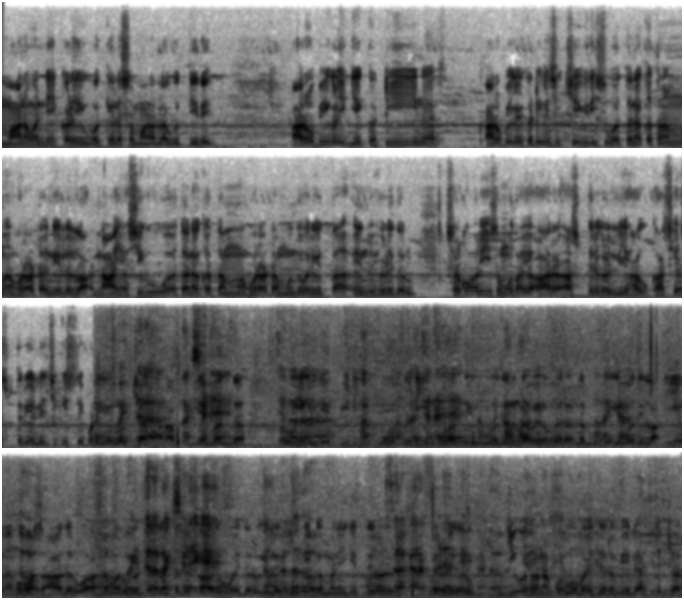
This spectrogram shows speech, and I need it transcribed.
ಮಾನವನ್ನೇ ಕಳೆಯುವ ಕೆಲಸ ಮಾಡಲಾಗುತ್ತಿದೆ. ಆರೋಪಿಗಳಿಗೆ ಕಠಿಣ ಶಿಕ್ಷೆ ವಿಧಿಸುವ ತನಕ ತಮ್ಮ ಹೋರಾಟ ನಿಲ್ಲಲ್ಲ. ನ್ಯಾಯ ಸಿಗುವ ತನಕ ತಮ್ಮ ಹೋರಾಟ ಮುಂದುವರಿಯುತ್ತಾ ಎಂದು ಹೇಳಿದರು. ಸರ್ಕಾರಿ, ಸಮುದಾಯ ಆಸ್ಪತ್ರೆಗಳಲ್ಲಿ ಹಾಗೂ ಖಾಸಗಿ ಆಸ್ಪತ್ರೆಯಲ್ಲಿ ಚಿಕಿತ್ಸೆ ಪಡೆಯಲು ಚೆಕ್ ಬಂದ ರೋಗಿಗಳಿಗೆ ಒಪಿಡಿ ಓಪಿಡಿ ಇರುವುದರಿಂದ ವೈದ್ಯರ ಲಭ್ಯತೆ ಇರುವುದಿಲ್ಲ. ಆದರೂ ಹಲವಾರು ಗಂಟೆಗಟ್ಟಲೆ ಕಾದು ವೈದ್ಯರು ಇಲ್ಲದಿದ್ದರೆ ಮನೆಗೆ ತೆರಳಿದರು. ಜೀವದಾನ ಕೊಡುವ ವೈದ್ಯರ ಮೇಲೆ ಅತ್ಯಾಚಾರ,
